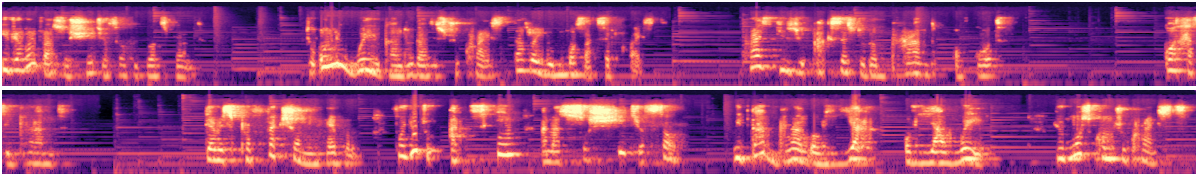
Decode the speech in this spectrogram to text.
if you're going to associate yourself with God's brand, the only way you can do that is through Christ. That's why you must accept Christ. Christ gives you access to the brand of God. God has a brand. There is perfection in heaven. For you to attain and associate yourself with that brand of Yah, of Yahweh, you must come through Christ.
